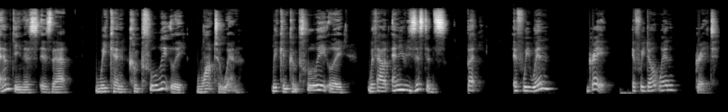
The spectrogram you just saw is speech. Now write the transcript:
emptiness is that we can completely want to win. We can completely, without any resistance. But if we win, great. If we don't win, great.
